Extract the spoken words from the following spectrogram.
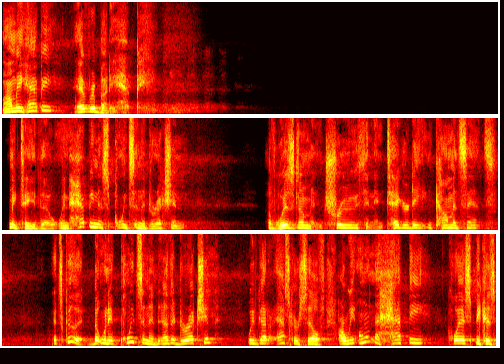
Mommy happy, everybody happy. Let me tell you though, when happiness points in the direction of wisdom and truth and integrity and common sense. That's good. But when it points in another direction, we've got to ask ourselves are we on the happy quest? Because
